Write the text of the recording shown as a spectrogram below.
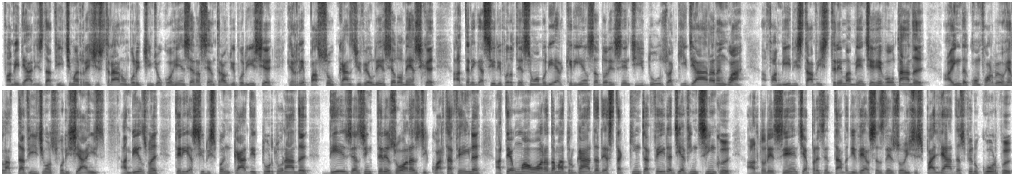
Familiares da vítima registraram um boletim de ocorrência na central de polícia que repassou o caso de violência doméstica à Delegacia de Proteção à Mulher, Criança, Adolescente e Idoso aqui de Araranguá. A família estava extremamente revoltada. Ainda conforme o relato da vítima aos policiais, a mesma teria sido espancada e torturada desde as 23 horas de quarta-feira até uma hora da madrugada desta quinta-feira, dia 25. A adolescente apresentava diversas lesões espalhadas pelo corpo.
